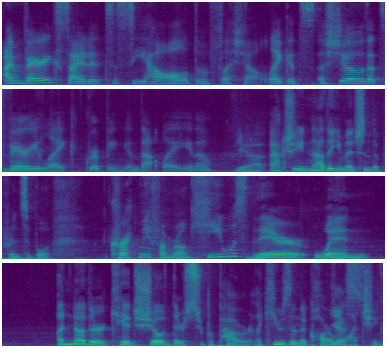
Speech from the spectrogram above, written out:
I'm very excited to see how all of them flesh out. Like it's a show that's very like gripping in that way, you know? Yeah, actually, now that you mentioned the principal, correct me if I'm wrong. He was there when another kid showed their superpower. Like he was in the car Yes. watching.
